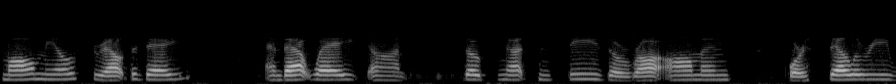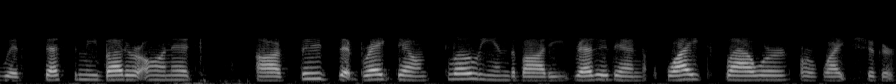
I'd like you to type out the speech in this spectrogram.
small meals throughout the day, and that way, um, soaked nuts and seeds, or raw almonds, or celery with sesame butter on it. Uh, foods that break down slowly in the body rather than white flour or white sugar.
